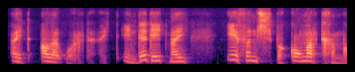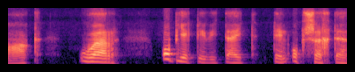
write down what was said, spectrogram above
uit alle oorde uit. En dit het my effens bekommerd gemaak oor objektiviteit ten opsigte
